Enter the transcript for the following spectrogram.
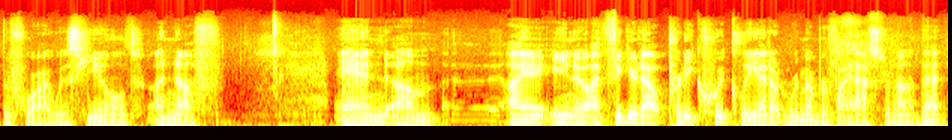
before I was healed enough and um, I, you know, I figured out pretty quickly. I don't remember if I asked or not that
